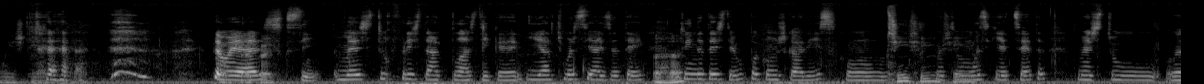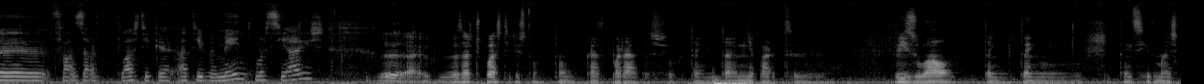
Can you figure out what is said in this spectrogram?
um engenheiro. Também acho coisa. que sim. Mas tu referiste a arte plástica e artes marciais até. Aham. Tu ainda tens tempo para conjugar isso com, Sim, sim, com a tua sim. música e etc. Mas tu eh, fazes arte plástica ativamente, marciais. Uh, as artes plásticas estão, estão um bocado paradas. Eu tenho, a minha parte visual tenho, tenho, tenho sido mais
